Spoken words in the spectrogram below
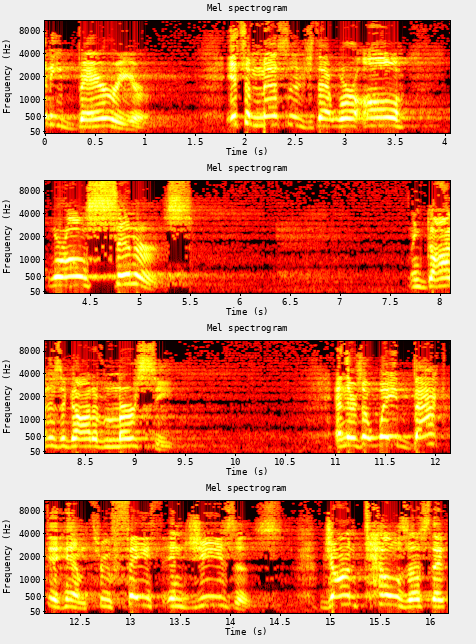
any barrier. It's a message that we're all, we're all sinners. And God is a God of mercy. And there's a way back to Him through faith in Jesus. John tells us that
